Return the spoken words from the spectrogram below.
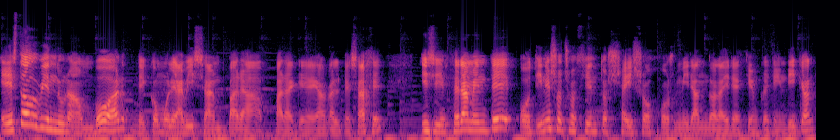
He estado viendo una onboard de cómo le avisan para, para que haga el pesaje. Y sinceramente, o tienes 806 ojos mirando a la dirección que te indican,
